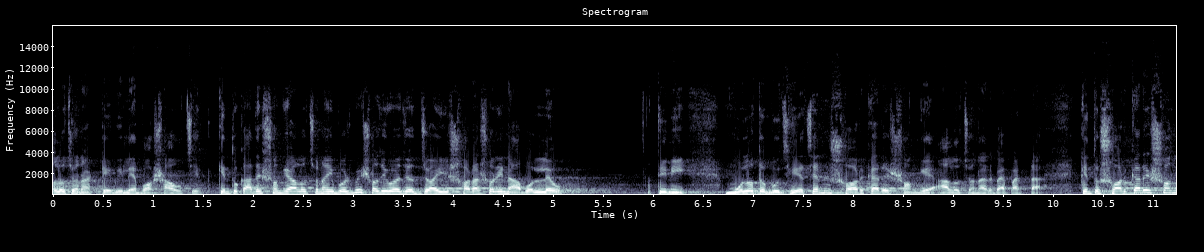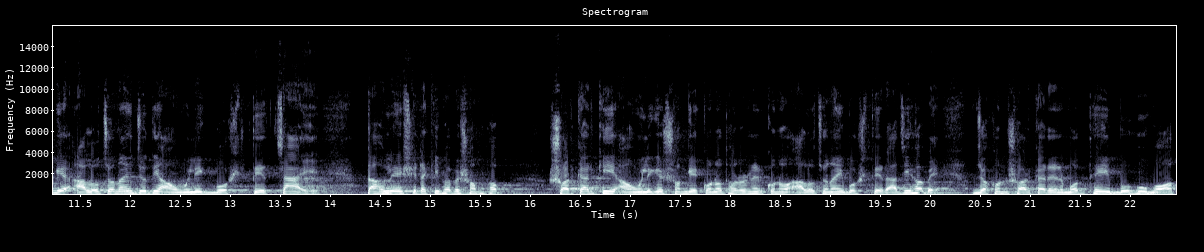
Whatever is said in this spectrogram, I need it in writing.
আলোচনার টেবিলে বসা উচিত। কিন্তু কাদের সঙ্গে আলোচনায় বসবে? সজীব জয় সরাসরি না বললেও তিনি মূলত বুঝিয়েছেন সরকারের সঙ্গে আলোচনার ব্যাপারটা। কিন্তু সরকারের সঙ্গে আলোচনায় যদি আওয়ামী লীগ বসতে চায়, তাহলে সেটা কীভাবে সম্ভব? সরকার কি আওয়ামী লীগের সঙ্গে কোনো ধরনের কোনো আলোচনায় বসতে রাজি হবে? যখন সরকারের মধ্যেই বহু মত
